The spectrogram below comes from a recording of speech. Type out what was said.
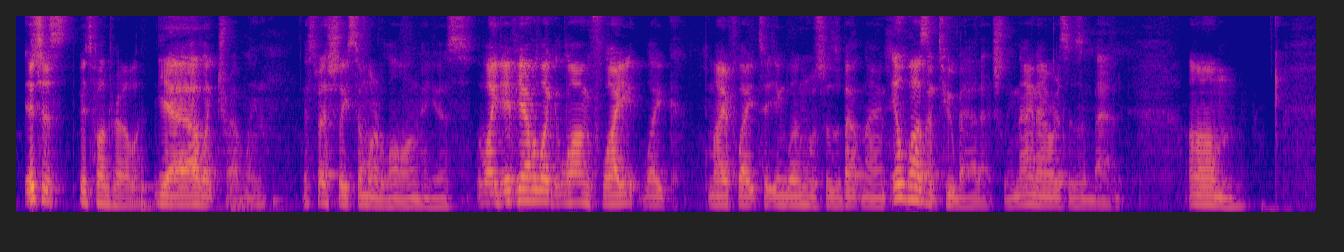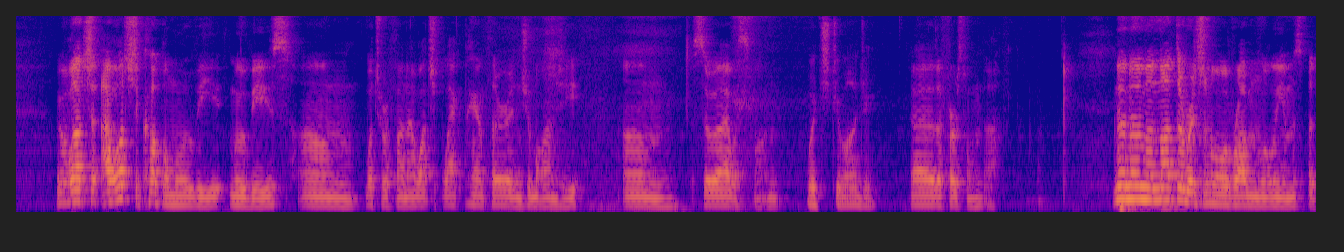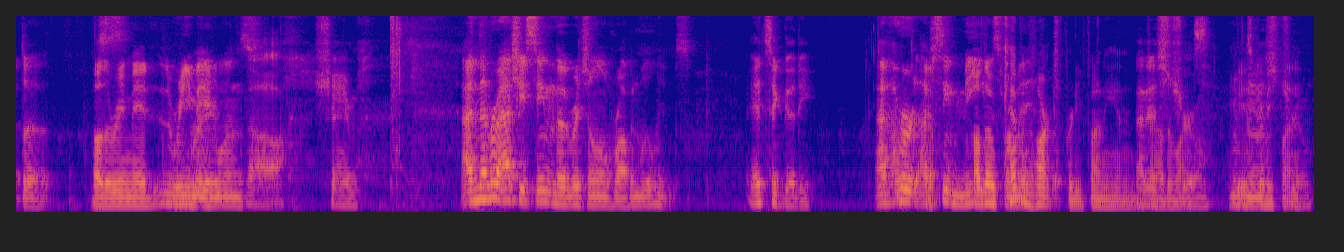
it's just It's fun traveling. yeah, I like traveling, especially somewhere long. I guess like if you have a like long flight, like my flight to England, which was about nine. It wasn't too bad actually. Nine hours isn't bad. Um, we watched. I watched a couple movie movies, um, which were fun. I watched Black Panther and Jumanji, um, so that was fun. Which Jumanji? Uh, the first one. No, no, no, not the original of Robin Williams, but the, Oh, the remade. the remade ones. Oh, shame. I've never actually seen the original Robin Williams. It's a goodie. I've heard, I've seen memes. Although from Kevin it. Hart's pretty funny in That the is other true. ones. He's Mhm. pretty funny. true.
